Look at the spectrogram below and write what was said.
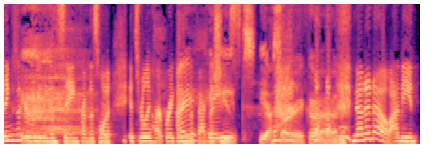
things that you're reading and seeing from this woman it's really heartbreaking the fact that she's Yeah, sorry. Go ahead. no no no i mean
